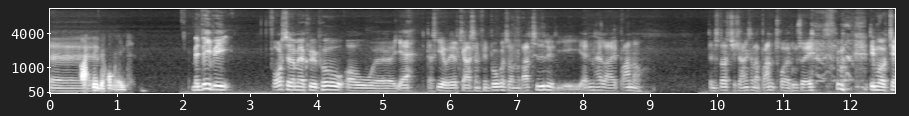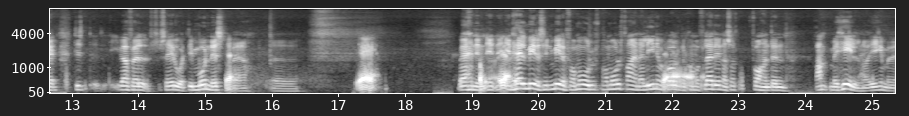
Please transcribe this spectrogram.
Øh, nej det gjorde man ikke. Men VB fortsætter med at klø på, og øh, ja, der sker jo det, at Kjartan Finn Bukkerson ret tidligt i anden halvleg brænder. Den største chance, han har brændt, tror jeg, du sagde. det, må, det må det, I hvert fald sagde du, at det må næsten ja. Ja. være. Øh, Ja, hvad er han, en, en, en, halv meter, sin meter fra, mål, fra målstregen alene med bolden, der kommer flat ind, og så får han den ramt med hælen, og ikke med...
